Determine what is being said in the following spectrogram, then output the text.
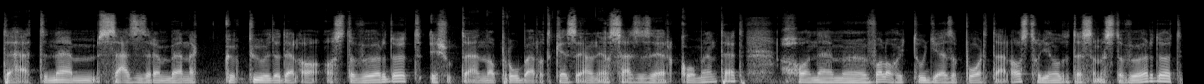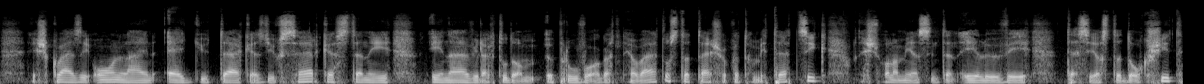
Tehát nem százezer embernek küldöd el a, azt a word és utána próbálod kezelni a százezer kommentet, hanem valahogy tudja ez a portál azt, hogy én oda teszem ezt a word és kvázi online együtt elkezdjük szerkeszteni, én elvileg tudom öprúvolgatni a változtatásokat, ami tetszik, és valamilyen szinten élővé teszi azt a doksit,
